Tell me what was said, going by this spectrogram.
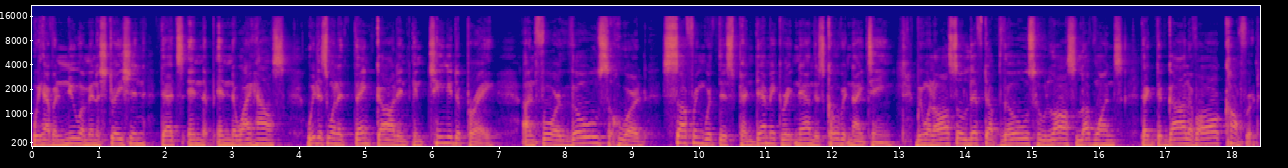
We have a new administration that's in the, in the White House. We just want to thank God and continue to pray. And for those who are suffering with this pandemic right now, this COVID 19. We want to also lift up those who lost loved ones, that the God of all comfort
